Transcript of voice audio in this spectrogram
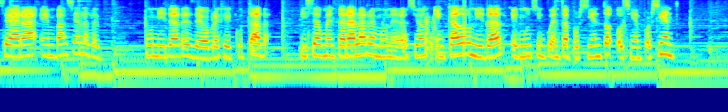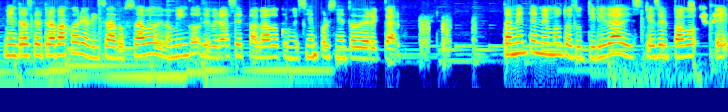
se hará en base a las unidades de obra ejecutada y se aumentará la remuneración en cada unidad en un 50% o 100%, mientras que el trabajo realizado sábado y domingo deberá ser pagado con el 100% de recargo. También tenemos las utilidades, que es el pago, eh,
